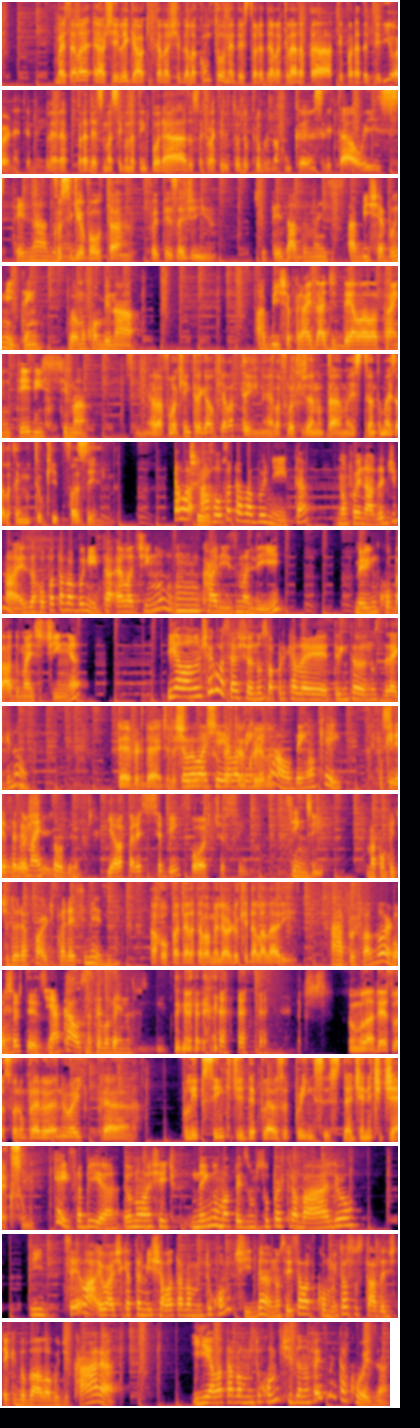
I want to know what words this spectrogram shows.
Mas ela, eu achei legal que ela chegou, ela contou, né, da história dela, que ela era pra temporada anterior, né, também. Ela era pra 12 temporada, só que ela teve todo o problema com câncer e tal, e Pesado. conseguiu voltar. Foi pesadinho. Né? Achei pesado, mas a bicha é bonita, hein? Vamos combinar? A bicha, pra idade dela, ela tá inteiríssima. Sim, ela falou que ia entregar o que ela tem, né? Ela falou que já não tá mais tanto, mas ela tem muito o que fazer ainda. Ela, a roupa tava bonita, não foi nada demais. A roupa tava bonita, ela tinha um, um carisma ali, meio incubado, mas tinha. E ela não chegou se achando só porque ela é 30 anos drag, não. É verdade, ela Então chegou eu achei super ela bem tranquila. legal, bem ok. Tipo, queria Sim, saber eu mais sobre. E ela parece ser bem forte, assim. Sim, Sim. uma competidora forte, parece mesmo. A roupa dela tava melhor do que da Lalari. Ah, por favor, Com né? certeza. Tinha calça, pelo menos. Vamos lá, 10 duas foram pra Runway, pra pro lip sync de The Pleasure Princess, da Janet Jackson. Ok, sabia? Eu não achei, tipo, nenhuma fez um super trabalho. E, sei lá, eu acho que a Tamisha, ela tava muito contida. Não sei se ela ficou muito assustada de ter que dublar logo de cara. E ela tava muito contida, não fez muita coisa.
